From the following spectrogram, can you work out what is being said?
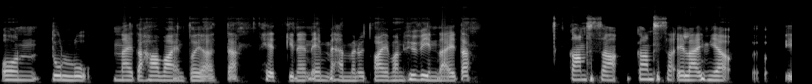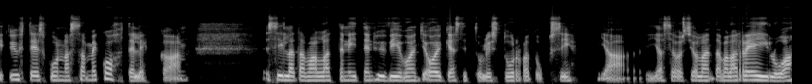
on tullut näitä havaintoja, että hetkinen, emmehän me nyt aivan hyvin näitä kanssa, kanssaeläimiä yhteiskunnassamme kohtelekaan sillä tavalla, että niiden hyvinvointi oikeasti tulisi turvatuksi ja, ja se olisi jollain tavalla reilua,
